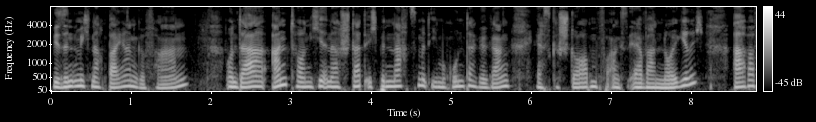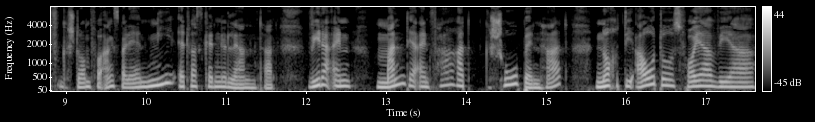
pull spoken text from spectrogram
Wir sind nämlich nach Bayern gefahren und da Anton hier in der Stadt, ich bin nachts mit ihm runtergegangen, er ist gestorben vor Angst. Er war neugierig, aber gestorben vor Angst, weil er nie etwas kennengelernt hat. Weder ein Mann, der ein Fahrrad geschoben hat, noch die Autos, Feuerwehr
